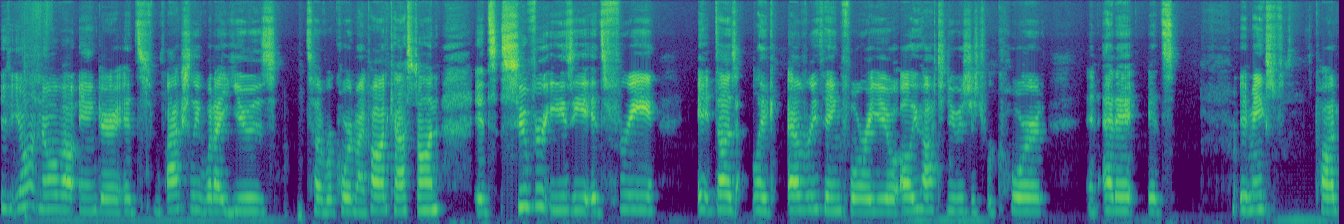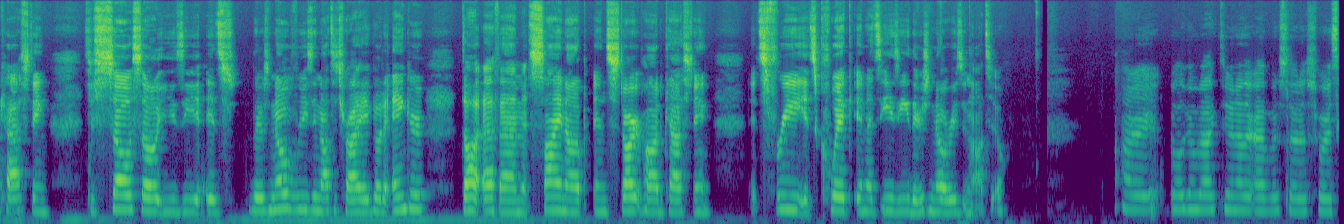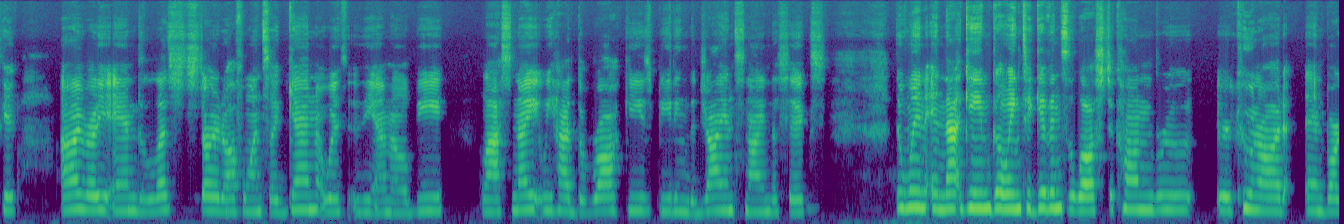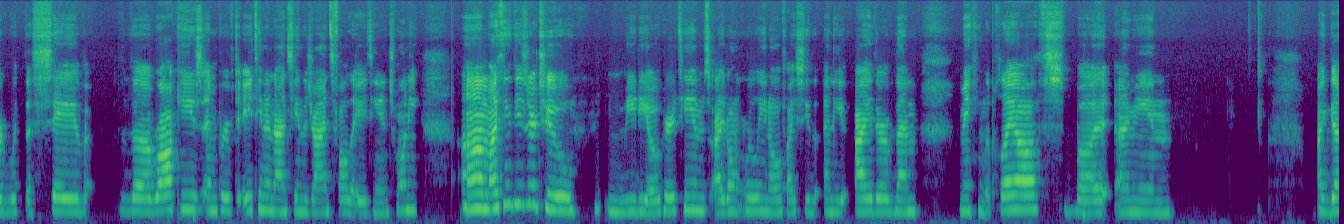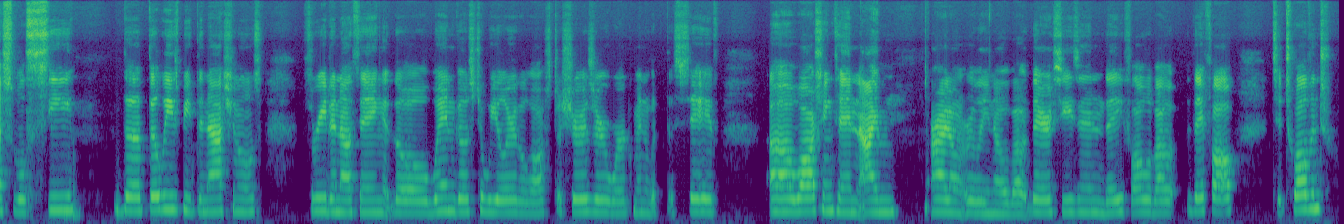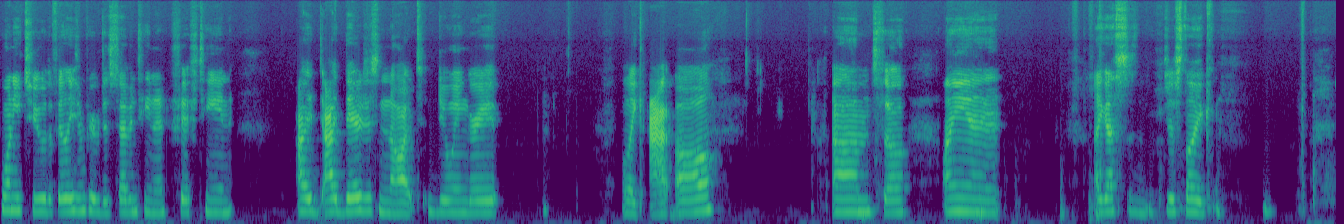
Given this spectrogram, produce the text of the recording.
If you don't know about Anchor, it's actually what I use to record my podcast on. It's super easy, it's free. It does like everything for you. All you have to do is just record and edit. It's it makes podcasting just so so easy. It's there's no reason not to try it. Go to anchor.fm, sign up and start podcasting. It's free, it's quick, and it's easy. There's no reason not to. Alright, welcome back to another episode of Sportscape. I'm ready, and let's start it off once again with the MLB. Last night we had the Rockies beating the Giants 9 to 6. The win in that game going to Givens, the loss to Conbrew, or Coonrod, and Bard with the save. The Rockies improved to 18 and 19. The Giants fall to 18 and 20. Um, I think these are two mediocre teams. I don't really know if I see any either of them making the playoffs, but I mean, I guess we'll see. The Phillies beat the Nationals three to nothing. The win goes to Wheeler. The loss to Scherzer. Workman with the save. Uh, Washington. I'm. I don't really know about their season. They fall about. They fall to 12 and 22. The Phillies improved to 17 and 15. I, I they're just not doing great like at all. Um so I mean I guess just like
